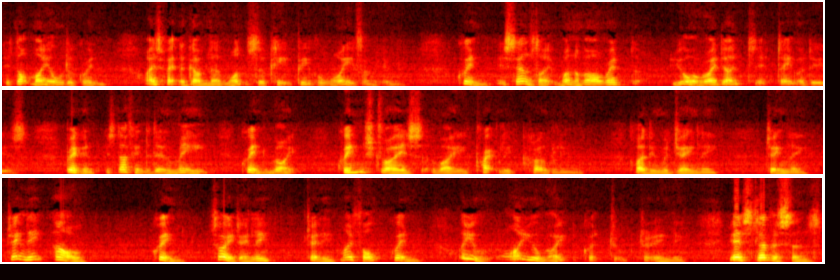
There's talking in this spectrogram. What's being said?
it's not my order, Quinn. I expect the governor wants to keep people away from him. Quinn, it sounds like one of our red, your ideas. Bragen, it's nothing to do with me. Quinn, right. Quinn strides away, practically clothing, colliding with Janley. Jane Lee. Janley? Oh. Quinn. Sorry, Janley. Jane Lee. My fault. Quinn. Are you, are you right? Quinn. Janley. Yes, Lesterson's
